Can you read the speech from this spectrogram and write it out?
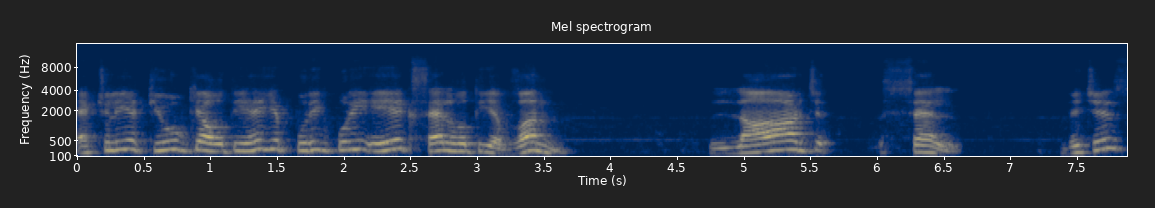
एक्चुअली ये ट्यूब क्या होती है? ये पूरी पूरी एक सेल होती है। One large cell which is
